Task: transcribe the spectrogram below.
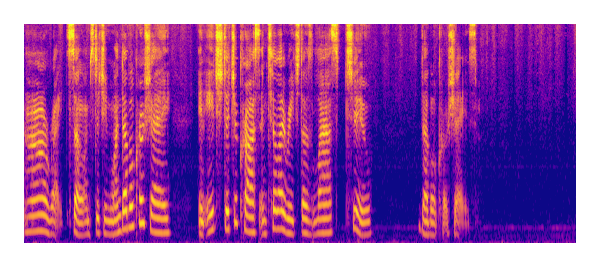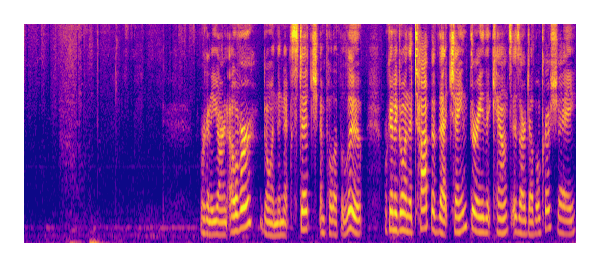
All right, so I'm stitching one double crochet in each stitch across until I reach those last two double crochets. We're going to yarn over, go in the next stitch and pull up a loop. We're going to go in the top of that chain three that counts as our double crochet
